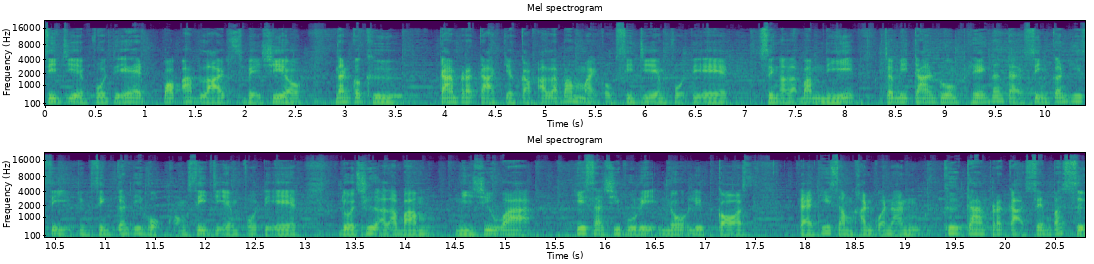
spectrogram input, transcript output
CGM48 Pop Up Live Special นั่นก็คือ การประกาศเกี่ยวกับอัลบั้มใหม่ของ CGM48 ซึ่งอัลบั้มนี้จะมีการรวมเพลงตั้งแต่ซิงเกิลที่ 4 ถึงซิงเกิลที่ 6 ของ CGM48 โดยชื่ออัลบั้มมีชื่อว่า Hisashiburi no Lip Gloss แต่ที่สำคัญกว่านั้นคือการประกาศเซมบัสสึ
